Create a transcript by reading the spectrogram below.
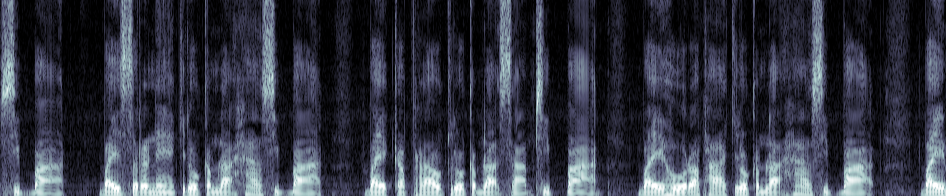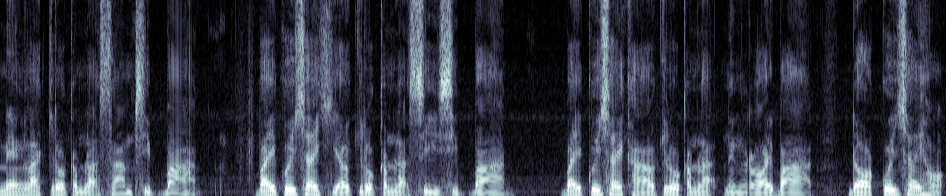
80 บาท ใบสะระแหน่กิโลกรัมละ 50 บาท ใบกะเพรากิโลกรัมละ 30 บาท ใบโหระพากิโลกรัมละ 50 บาท ใบแมงลักกิโลกรัมละ 30 บาท ใบกุ้ยช่ายเขียวกิโลกรัมละ 40 บาท ใบกุ้ยช่ายขาวกิโลกรัมละ 100 บาท ดอกกุ้ยช่ายเหาะ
